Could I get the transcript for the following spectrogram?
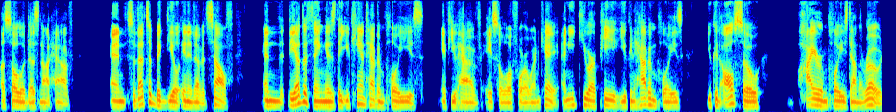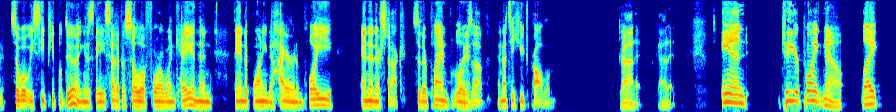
a solo does not have. And so that's a big deal in and of itself. And the other thing is that you can't have employees if you have a solo 401k. An EQRP, you can have employees. You can also hire employees down the road. So what we see people doing is they set up a solo 401k and then they end up wanting to hire an employee and then they're stuck. So their plan blows right. up and that's a huge problem. Got it. Got it. And to your point now, like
